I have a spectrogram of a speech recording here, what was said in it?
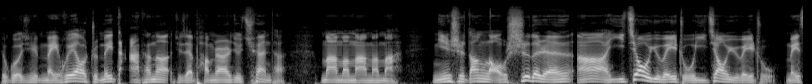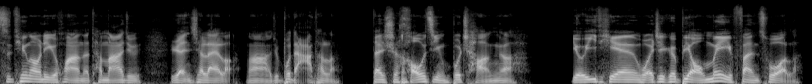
就过去，每回要准备打他呢，就在旁边就劝他妈妈妈妈妈，您是当老师的人啊，以教育为主，以教育为主。每次听到这个话呢，他妈就忍下来了啊，就不打他了。但是好景不长啊。有一天，我这个表妹犯错了，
